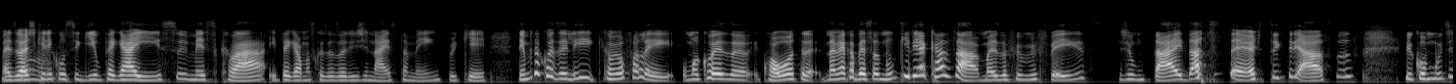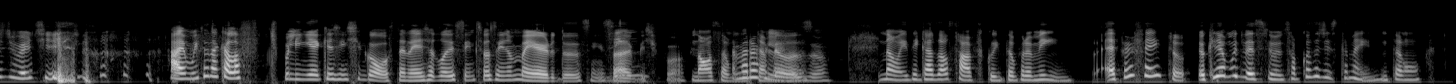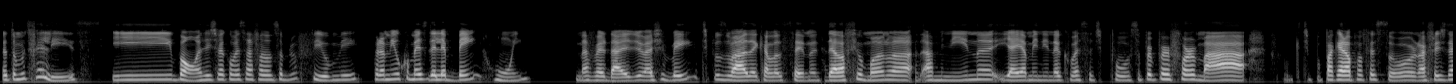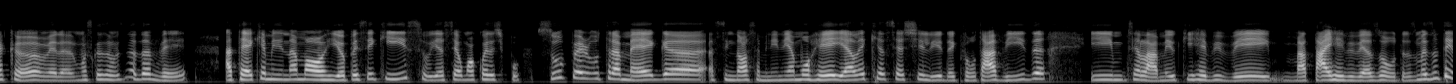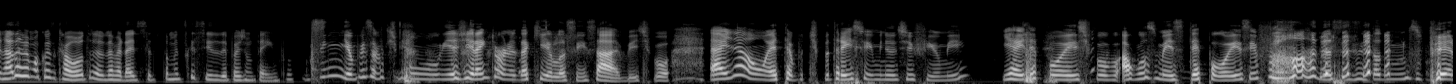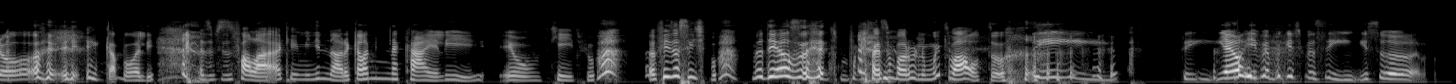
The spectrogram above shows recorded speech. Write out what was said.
Mas eu acho que ele conseguiu pegar isso e mesclar e pegar umas coisas originais também, porque tem muita coisa ali, que, como eu falei, uma coisa com a outra, na minha cabeça eu não queria casar, mas o filme fez juntar e dar certo, entre aspas. Ficou muito divertido. Ah, é muito naquela, tipo, linha que a gente gosta, né? De adolescentes fazendo merda, assim, sabe? Tipo, Nossa, é muita merda. maravilhoso. Não, e tem casal sáfico, então pra mim é perfeito. Eu queria muito ver esse filme só por causa disso também. Então, eu tô muito feliz. E, bom, a gente vai começar falando sobre o filme. Pra mim, o começo dele é bem ruim. Na verdade, eu acho bem, tipo, zoada aquela cena dela filmando a, a menina, e aí a menina começa, tipo, super performar, tipo, paquerar o professor na frente da câmera, umas coisas muito nada a ver. Até que a menina morre. E eu pensei que isso ia ser uma coisa, tipo, super, ultra, mega, assim, nossa, a menina ia morrer, e ela é que ia ser a cheerleader, que voltar à vida, e, sei lá, meio que reviver, matar e reviver as outras. Mas não tem nada a ver uma coisa com a outra, na verdade, isso é totalmente esquecido depois de um tempo. Sim, eu pensava que, tipo, ia girar em torno daquilo, assim, sabe? Tipo, aí não, é tipo, tipo três minutos de filme. E aí depois, tipo, alguns meses depois, e foda-se, assim, todo mundo superou e, e acabou ali. Mas eu preciso falar que, menina, na hora que aquela menina cai ali, eu fiquei, tipo, eu fiz assim, tipo, meu Deus, tipo, porque faz um barulho muito alto. Sim! Sim. E é horrível porque, tipo assim, isso.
